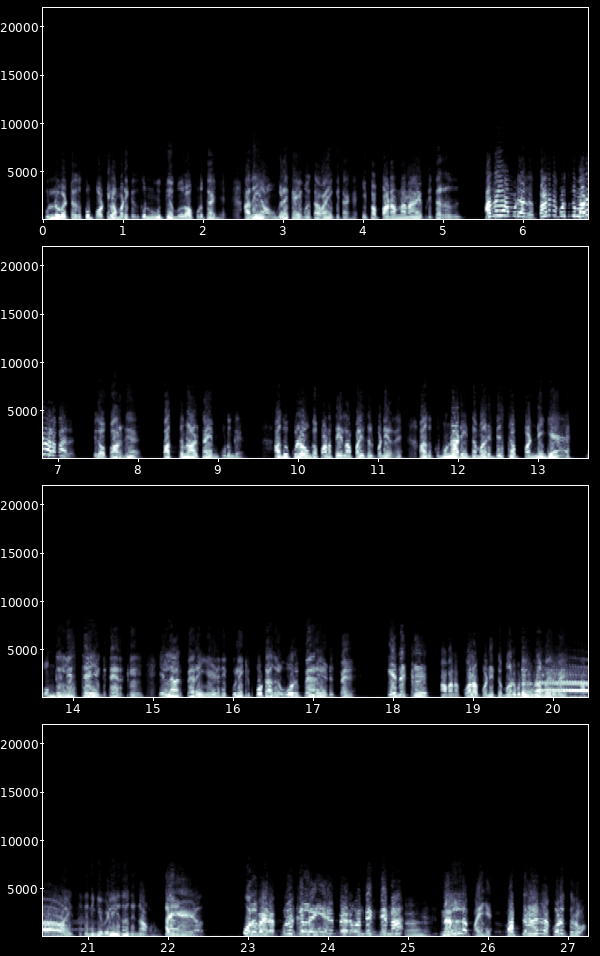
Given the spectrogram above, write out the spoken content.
புல்லு வெட்டுறதுக்கும் பொட்டலம் அடிக்கிறதுக்கும் நூத்தி ஐம்பது ரூபா கொடுத்தாங்க. அதையும் அவங்களே கைமாத்தா வாங்கிக்கிட்டாங்க. இப்ப பணம்னா நான் எப்படி தர்றது? அதெல்லாம் முடியாது. பணத்தை கொடுத்துட்டு மறு பாரு. இதோ பாருங்க. பத்து நாள் டைம் கொடுங்க. அதுக்குள்ள உங்க பணத்தை எல்லாம் பைசல் பண்ணிடுறேன். அதுக்கு முன்னாடி இந்த மாதிரி டிஸ்டர்ப் பண்ணீங்க உங்க லிஸ்டே என்கிட்ட இருக்கு. எல்லார் பேரையும் எழுதி குலுக்கி போட்டு அதுல ஒரு பேரை எடுப்பேன். எதுக்கு? அவனை கொலை பண்ணிட்டு மறுபடியும் உள்ள போயிருவேன். அப்புறம் ஆயத்துக்கு நீங்க வெளியே தான் நின்னாகணும். ஒருவேளை குழுக்கள்ல என் பேர் வந்துருச்சுன்னா நல்ல பையன். பத்து நாள்ல கொடுத்துருவான்.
